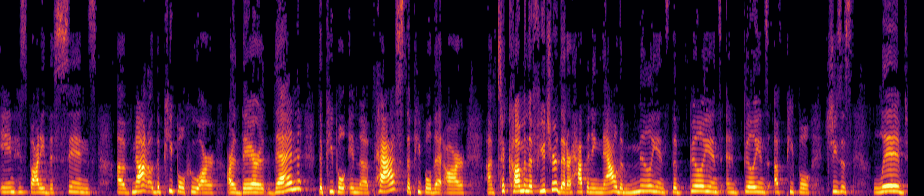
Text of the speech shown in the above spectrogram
in his body the sins of not the people who are, are there then, the people in the past, the people that are um, to come in the future, that are happening now, the millions, the billions and billions of people Jesus lived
